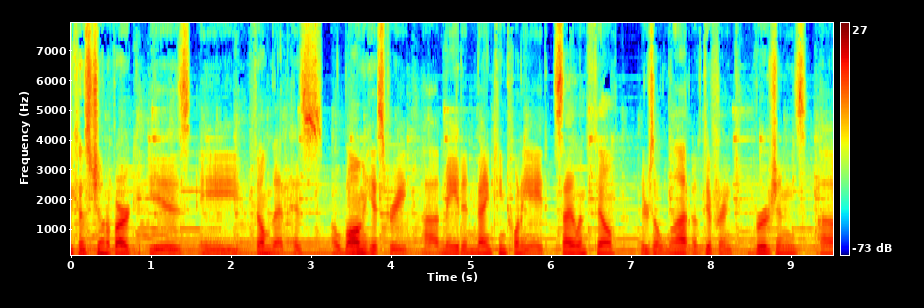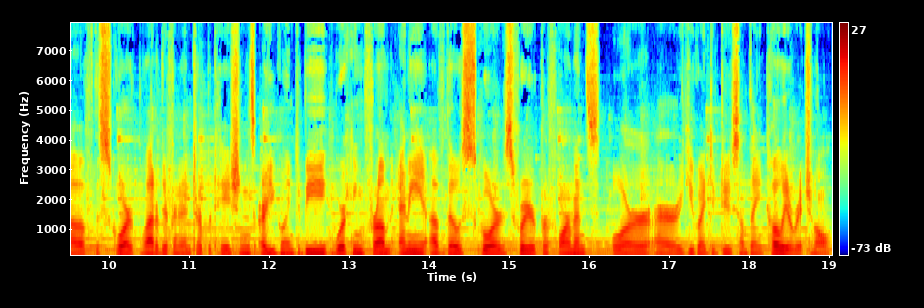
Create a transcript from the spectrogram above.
Because Joan of Arc is a film that has a long history, uh, made in 1928, silent film, there's a lot of different versions of the score, a lot of different interpretations. Are you going to be working from any of those scores for your performance, or are you going to do something totally original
